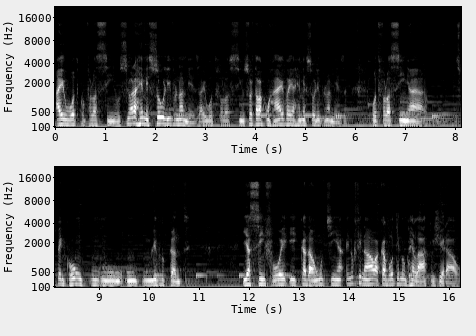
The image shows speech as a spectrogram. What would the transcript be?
Aí o outro falou assim: o senhor arremessou o livro na mesa. Aí o outro falou assim: o senhor estava com raiva e arremessou o livro na mesa. O outro falou assim: ah, despencou um, um, um, um livro do Kant. E assim foi, e cada um tinha. E no final acabou tendo um relato geral.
